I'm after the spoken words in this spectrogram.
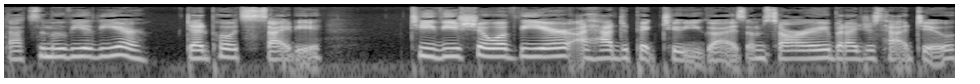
that's the movie of the year Dead Poets Society. TV show of the year, I had to pick two, you guys. I'm sorry, but I just had to.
